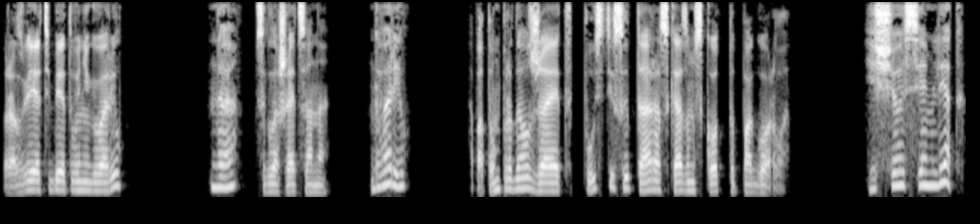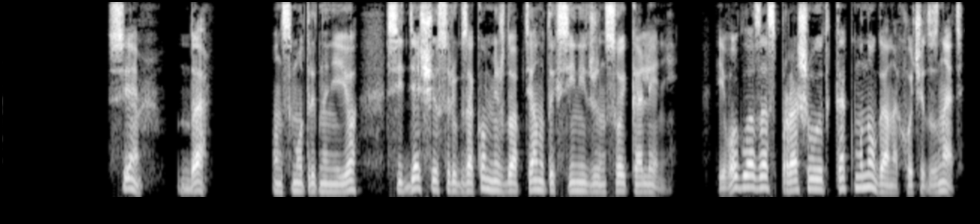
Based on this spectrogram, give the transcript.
Разве я тебе этого не говорил?» «Да», — соглашается она. «Говорил». А потом продолжает, пусть и сыта рассказом Скотта по горло. «Еще семь лет?» «Семь, да». Он смотрит на нее, сидящую с рюкзаком между обтянутых синей джинсой коленей. Его глаза спрашивают, как много она хочет знать,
